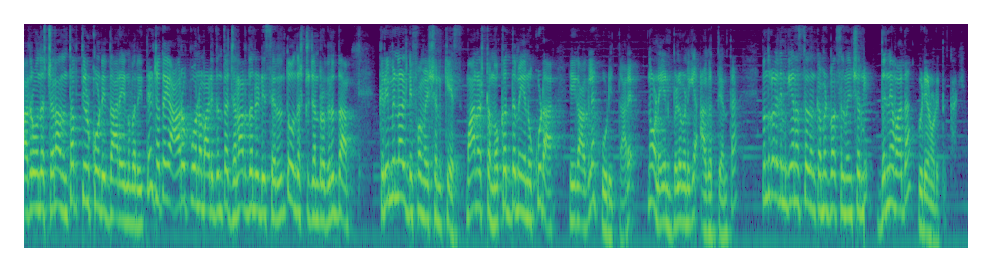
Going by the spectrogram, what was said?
ಅದರ ಒಂದಷ್ಟು ಜನ ಅದನ್ನು ತಪ್ಪು ತಿಳ್ಕೊಂಡಿದ್ದಾರೆ ಎನ್ನುವ ರೀತಿಯಲ್ಲಿ ಜೊತೆಗೆ ಆರೋಪವನ್ನು ಮಾಡಿದಂಥ ಜನಾರ್ದನ್ ರೆಡ್ಡಿ ಸೇರಿದಂತೆ ಒಂದಷ್ಟು ಜನರ ವಿರುದ್ಧ ಕ್ರಿಮಿನಲ್ ಡಿಫಾಮೇಷನ್ ಕೇಸ್ ಮಾನಷ್ಟ ಮೊಕದ್ದಮೆಯನ್ನು ಕೂಡ ಈಗಾಗಲೇ ಹೂಡಿದ್ದಾರೆ. ನೋಡಿ ಏನು ಬೆಳವಣಿಗೆ ಆಗುತ್ತೆ ಅಂತ. ಬಂಧುಗಳೇ, ನಿಮ್ಗೆ ಏನಿಸ್ತದೆ ಕಮೆಂಟ್ ಬಾಕ್ಸಲ್ಲಿ ಮೆನ್ಷನ್ ಧನ್ಯವಾದ. ವಿಡಿಯೋ ನೋಡಿದ್ದಕ್ಕಾಗಿ.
